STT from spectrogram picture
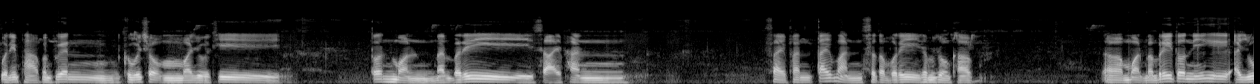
วันนี้พาเพื่อนเพื่อนๆคุณผู้ชมมาอยู่ที่ต้นหม่อนมันเบอรี่สายพันธุ์ สายพันธุ์ไต้หวันสตรอเบอรี่ท่านผู้ชมครับหม่อนมันเบอรี่ต้นนี้อายุ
